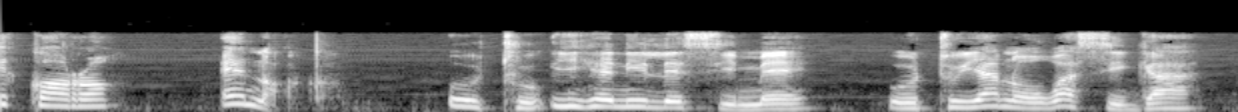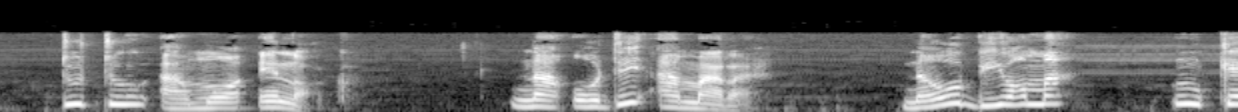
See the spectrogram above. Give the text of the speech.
ịkọrọ Enọk otu ihe niile si mee otu ya n'ụwa si gaa tutu amụọ Enọk na ụdị amara na obiọma nke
